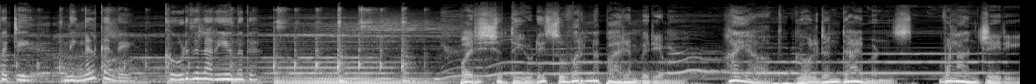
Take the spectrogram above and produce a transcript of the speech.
പറ്റി നിങ്ങൾക്കല്ലേ കൂടുതൽ അറിയുന്നത്? പരിശുദ്ധിയുടെ സുവർണ പാരമ്പര്യം ഹയാത് ഗോൾഡൻ ഡയമണ്ട്സ് വളാഞ്ചേരി.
